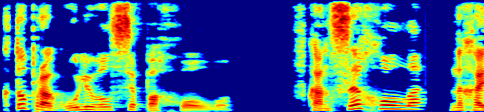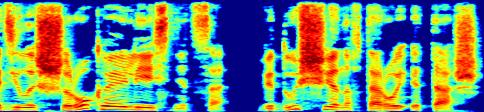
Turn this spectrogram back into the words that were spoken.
кто прогуливался по холлу. В конце холла находилась широкая лестница, ведущая на второй этаж,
